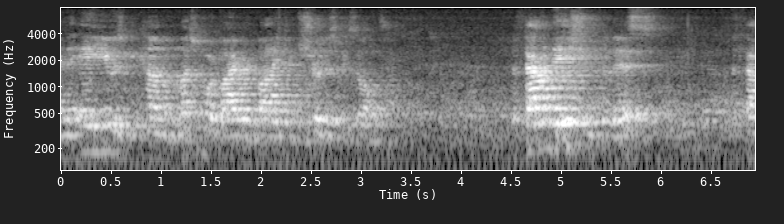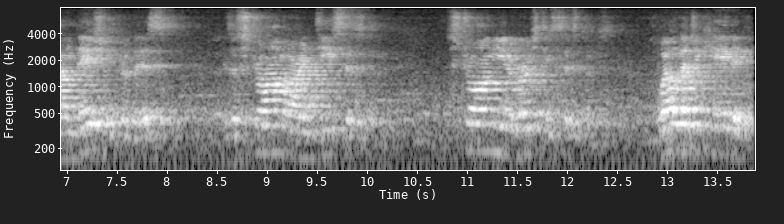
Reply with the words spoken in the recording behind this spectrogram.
and the AU has become a much more vibrant body to ensure this result. The foundation for this, the foundation for this is a strong R&D system, strong university systems, well-educated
